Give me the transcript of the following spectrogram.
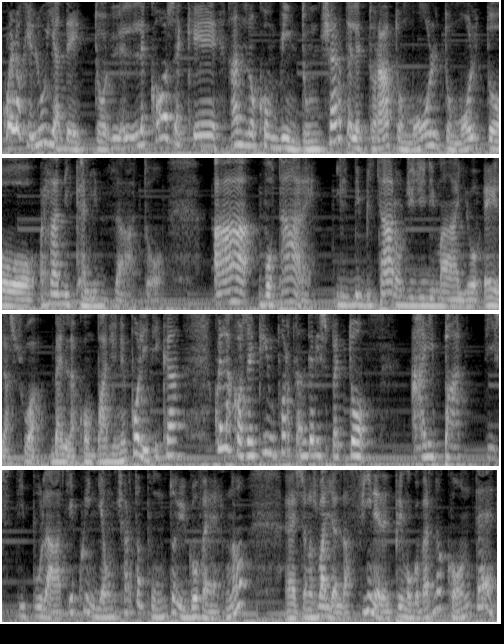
quello che lui ha detto, le cose che hanno convinto un certo elettorato molto molto radicalizzato a votare il bibitaro Gigi Di Maio e la sua bella compagine politica, quella cosa è più importante rispetto ai patti stipulati e quindi a un certo punto il governo, eh, se non sbaglio alla fine del primo governo Conte,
